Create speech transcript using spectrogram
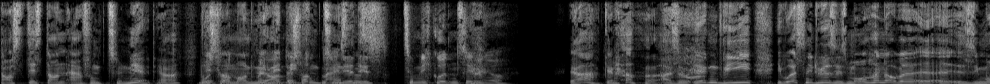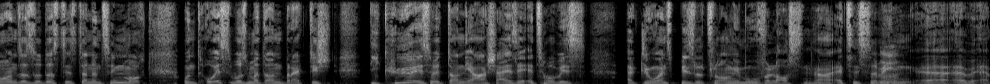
dass das dann auch funktioniert, ja. Was dann hat- manchmal ja, halt das nicht funktioniert ist. ziemlich guten Sinn, ja. Ja, genau. Also irgendwie, ich weiß nicht, wie sie es machen, aber äh, sie machen es so, dass das dann einen Sinn macht. Und alles, was man dann praktisch, die Kür ist halt dann, ja, scheiße, jetzt habe ich es ein kleines bisschen zu lange im Ofen lassen. Ja? Jetzt ist es ein wenig, äh, äh,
